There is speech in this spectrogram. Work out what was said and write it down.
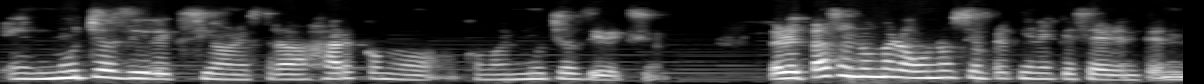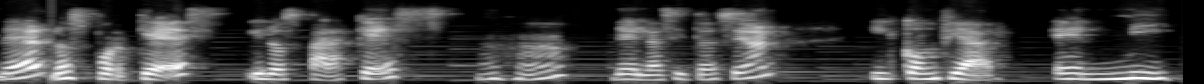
en muchas direcciones, trabajar como, como en muchas direcciones. Pero el paso número uno siempre tiene que ser entender los porqués y los para qué de la situación y confiar en mí,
